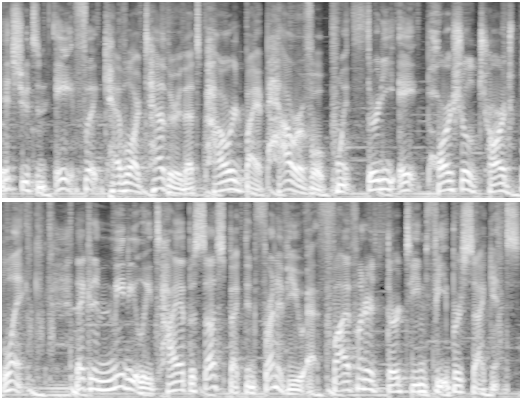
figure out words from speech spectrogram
It shoots an 8-foot Kevlar tether that's powered by a powerful .38 partial charge blank that can immediately tie up a suspect in front of you at 513 feet per second.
